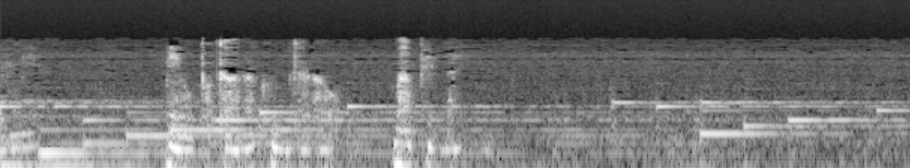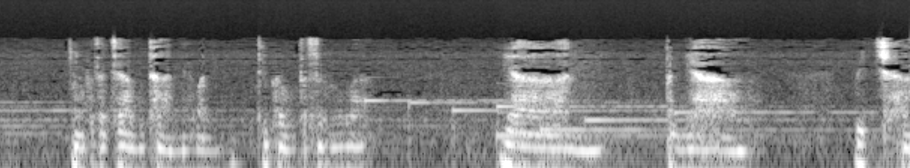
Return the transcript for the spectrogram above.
ยนี้มีอุปการะคุณแก่เรามากเพียงไหน พระพุทธเจ้าอุทานในวันที่พระองค์ตรัสรู้ว่าญาณปัญญา วิชา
